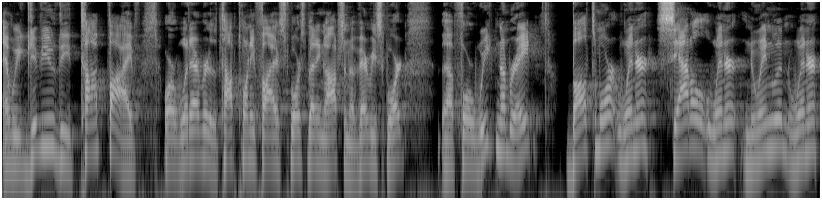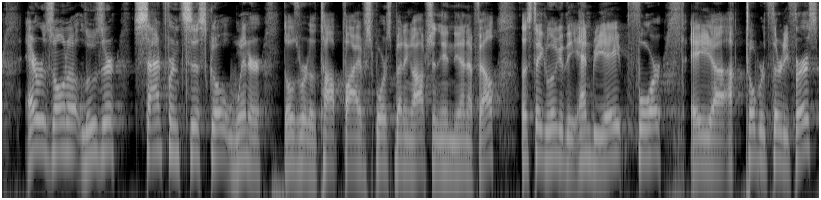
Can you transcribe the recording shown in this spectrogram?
And we give you the top five or whatever the top 25 sports betting option of every sport uh, for week number eight. Baltimore winner, Seattle winner, New England winner, Arizona loser, San Francisco winner. Those were the top five sports betting options in the NFL. Let's take a look at the NBA for a uh, October 31st.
